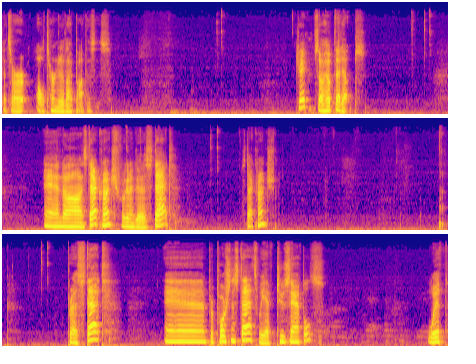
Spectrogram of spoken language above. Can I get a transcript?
That's our alternative hypothesis. Okay, so I hope that helps. And on StatCrunch, we're going to go to Stat, StatCrunch. Press Stat, and proportion stats, we have two samples with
